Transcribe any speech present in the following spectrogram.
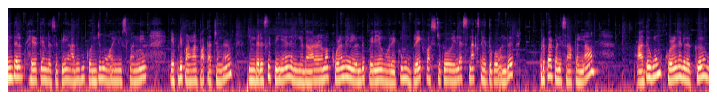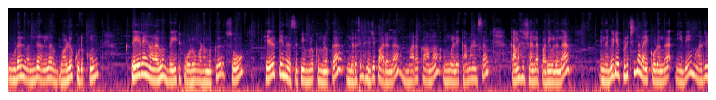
இந்த அளவுக்கு ஹெல்த்தியான ரெசிபி அதுவும் கொஞ்சம் ஆயில் யூஸ் பண்ணி எப்படி பண்ணலாம் பார்த்தாச்சுங்க. இந்த ரெசிப்பியை நீங்கள் தாராளமாக குழந்தைகள்லேருந்து பெரியவங்க வரைக்கும் பிரேக்ஃபாஸ்ட்டுக்கோ இல்லை ஸ்நாக்ஸ் டயத்துக்கோ வந்து ப்ரிப்பேர் பண்ணி சாப்பிட்லாம். அதுவும் குழந்தைகளுக்கு உடல் வந்து நல்ல வலு கொடுக்கும். தேவையான அளவு வெயிட் போடும் உடம்புக்கு. ஸோ ஹெல்த்தியான ரெசிபி முழுக்க முழுக்க இந்த ரெசிபி செஞ்சு பாருங்கள் மறக்காமல் உங்களுடைய கமெண்ட்ஸை கமெண்ட் செக்ஷனில் பதிவிடுங்க. இந்த வீடியோ பிடிச்சிருந்தா லைக் கொடுங்க. இதே மாதிரி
